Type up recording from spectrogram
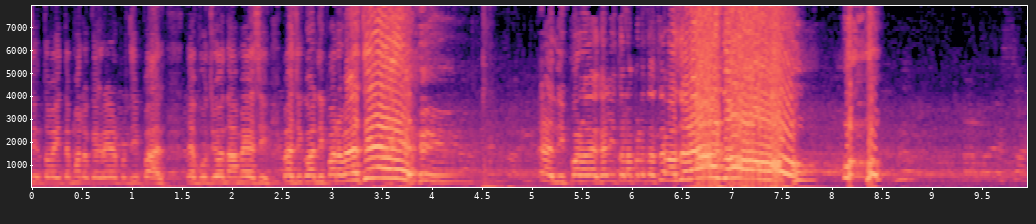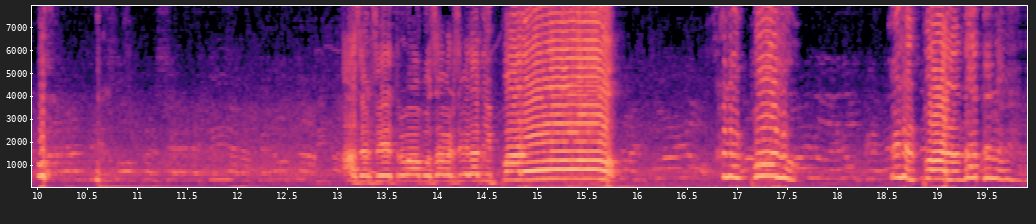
120 más lo que agrega el principal. Le funciona a Messi. Messi con el disparo. Messi. El disparo de Angelito. La pelota se va cerrando. Hacia el centro. Vamos a ver si me da el disparo. En el palo. En el palo. Andate la vida.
